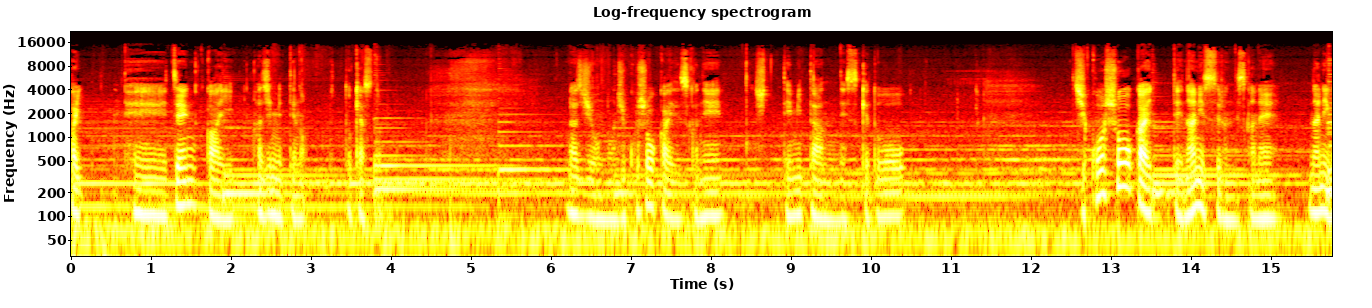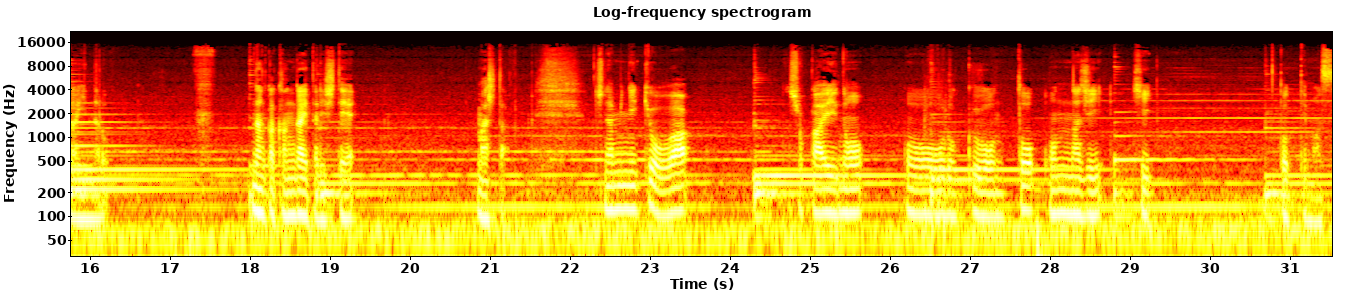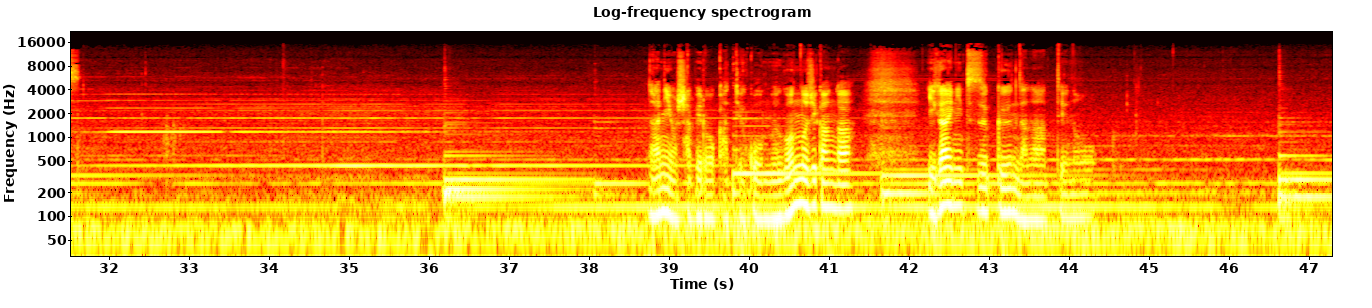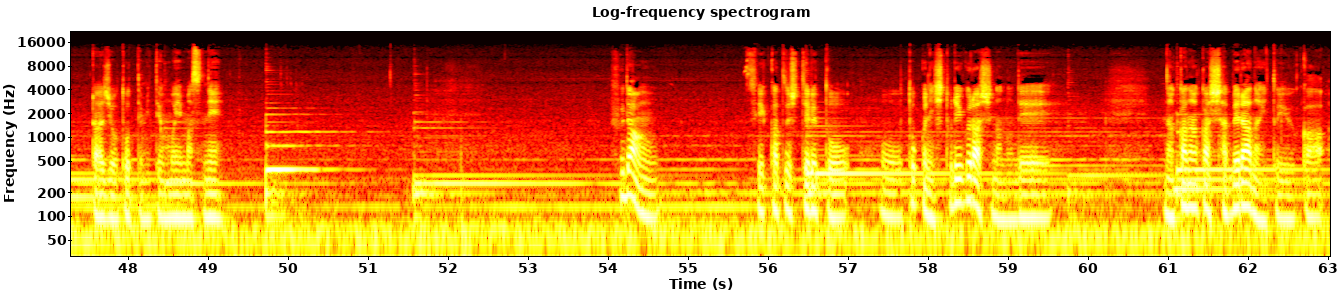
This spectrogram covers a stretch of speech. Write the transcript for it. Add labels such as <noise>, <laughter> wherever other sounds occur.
はい、えー前回初めてのポッドキャスト。ラジオの自己紹介ですかね。してみたんですけど自己紹介って何するんですかね。何がいいんだろう。なんか考えたりしてました。ちなみに今日は初回の録音と同じ日撮ってます。何を喋ろうかっていうこう無言の時間が意外に続くんだなっていうのをラジオを撮ってみて思いますね。普段生活してると特に一人暮らしなのでなかなか喋らないというか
